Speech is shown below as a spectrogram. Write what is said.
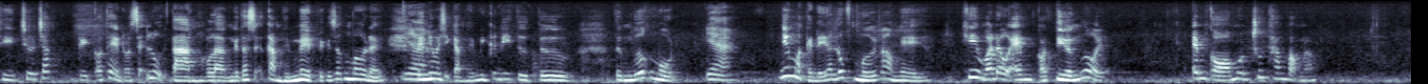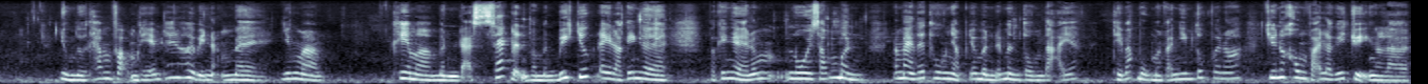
thì chưa chắc cái có thể nó sẽ lụi tàn hoặc là người ta sẽ cảm thấy mệt về cái giấc mơ đấy. Yeah. thế nhưng mà chị cảm thấy mình cứ đi từ từ từng bước một. Yeah. nhưng mà cái đấy là lúc mới vào nghề. Khi mà bắt đầu em có tiếng rồi em có một chút tham vọng nào? Dùng từ tham vọng thì em thấy nó hơi bị nặng nề. Nhưng mà khi mà mình đã xác định và mình biết trước đây là cái nghề và cái nghề nó nuôi sống mình nó mang tới thu nhập cho mình để mình tồn tại á thì bắt buộc mình phải nghiêm túc với nó. Chứ nó không phải là cái chuyện là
